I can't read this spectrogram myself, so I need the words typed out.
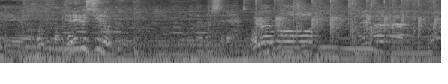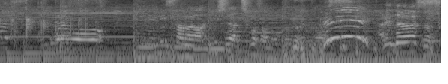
えー、本日はテレビ収録でございましてね。おめでとうこれも、えー、ミスター西田千子さんのおかげでございます、ありがとうございます。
